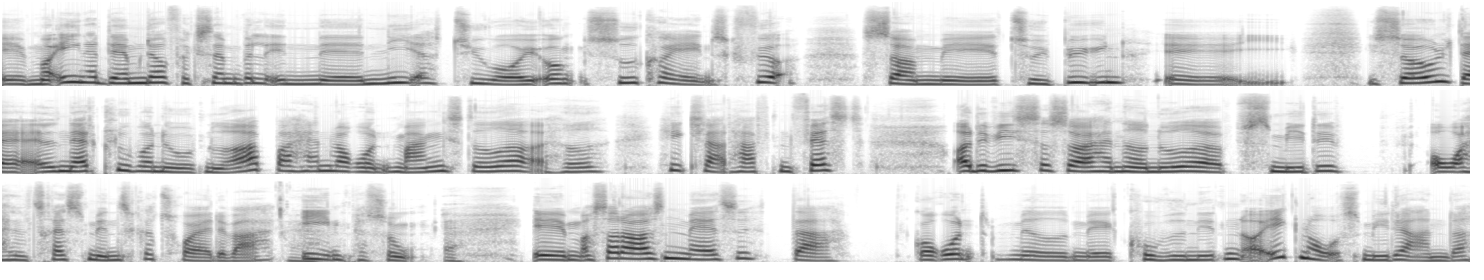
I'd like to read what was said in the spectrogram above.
Øh, og en af dem, der var for eksempel en øh, 29-årig ung sydkoreansk fyr, som øh, tog i byen øh, i, i Seoul, da alle natklubberne åbnede op, og han var rundt mange steder og havde helt klart haft en fest. Og det viste sig så, at han havde noget at smitte over 50 mennesker, tror jeg det var. Ja. En person. Ja. Øhm, og så er der også en masse, der går rundt med, med covid-19 og ikke når at smitte andre.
